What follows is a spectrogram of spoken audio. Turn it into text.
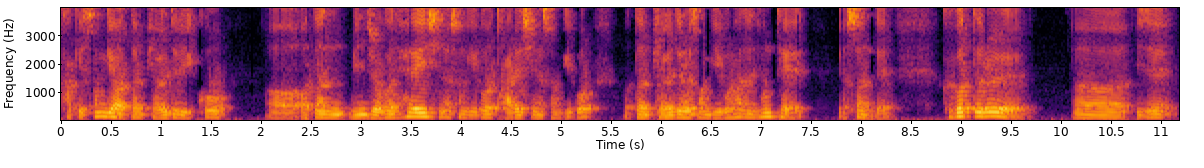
각기 섬겨왔던 별들이 있고 어, 떤 민족은 해의 신을 섬기고 달의 신을 섬기고 어떤 별들을 섬기고 하는 형태였었는데 그것들을 어, 이제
